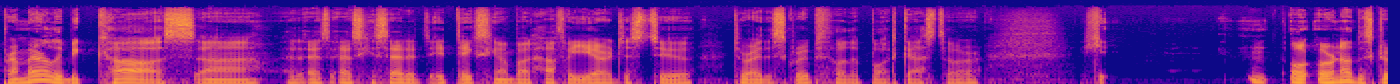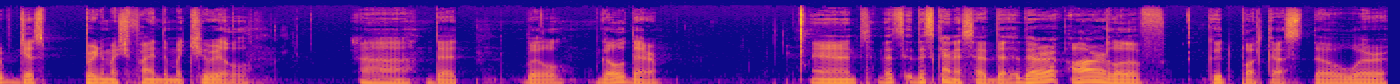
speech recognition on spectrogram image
primarily because, as as he said, it, it takes him about half a year just to to write the script for the podcast or he, or, or not the script just pretty much find the material uh, that will go there and that's that's kind of sad there are a lot of good podcasts though where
